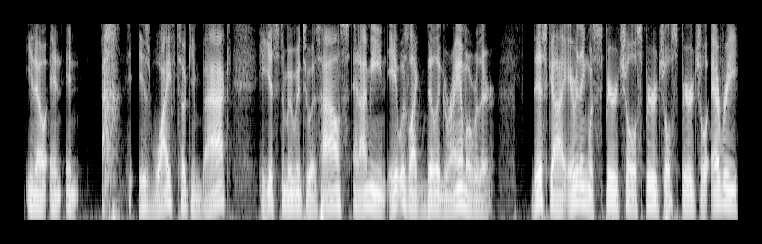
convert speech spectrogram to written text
you know, and, and his wife took him back. He gets to move into his house. And I mean, it was like Billy Graham over there. This guy, everything was spiritual, spiritual, spiritual. Every,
